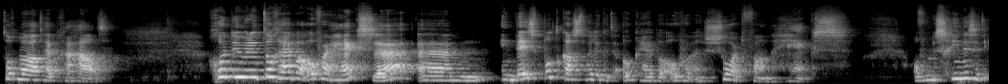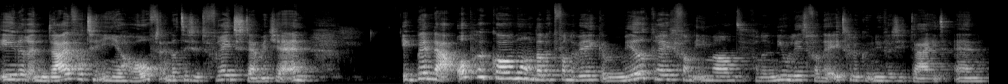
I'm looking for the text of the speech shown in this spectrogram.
toch maar wat heb gehaald. Goed, nu we het toch hebben over heksen. Ehm, in deze podcast wil ik het ook hebben over een soort van heks. Of misschien is het eerder een duiveltje in je hoofd en dat is het vreedstemmetje. En ik ben daar opgekomen omdat ik van de week een mail kreeg van iemand, van een nieuw lid van de Eetgelijke Universiteit. En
